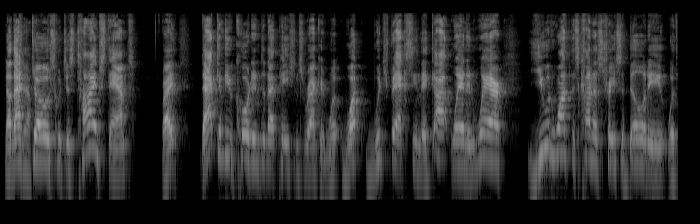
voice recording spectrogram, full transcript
Now that yeah. dose, which is time stamped, right? That can be recorded into that patient's record. What, what, which vaccine they got, when, and where. You would want this kind of traceability with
